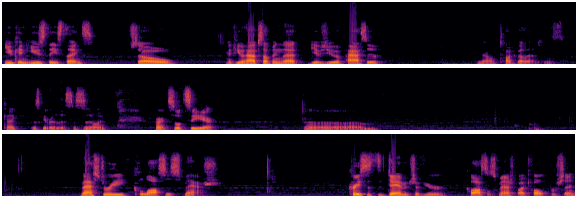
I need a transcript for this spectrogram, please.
you can use these things. So if you have something that gives you a passive, know, talk about that. Let's, okay, let's get rid of this. This is annoying. All right, so let's see here. Um, Mastery Colossal Smash. Increases the damage of your Colossal Smash by 12%,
